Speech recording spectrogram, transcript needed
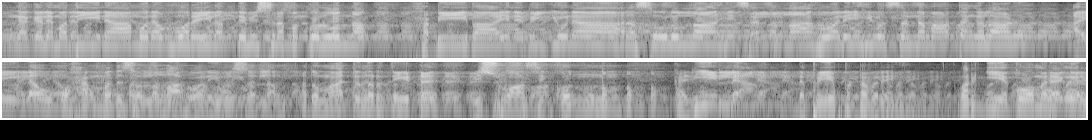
അങ്ങകലെ മദീന മുനവ്വറയിൽ അന്ത്യവിശ്രമം കൊള്ളുന്ന ഹബീബായ നബിയുന റസൂലുള്ളാഹി സല്ലല്ലാഹു അലൈഹി വസല്ലം തങ്ങളാണ്. ഐ ലവ് മുഹമ്മദ് സല്ലല്ലാഹു അലൈഹി വസല്ലം. അത് മാറ്റി നിർത്തിയിട്ട് വിശ്വാസിക്കൊന്നും കഴിയില്ല. എന്റെ പ്രിയപ്പെട്ടവരെ വർഗീയ കോമരങ്ങൾ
